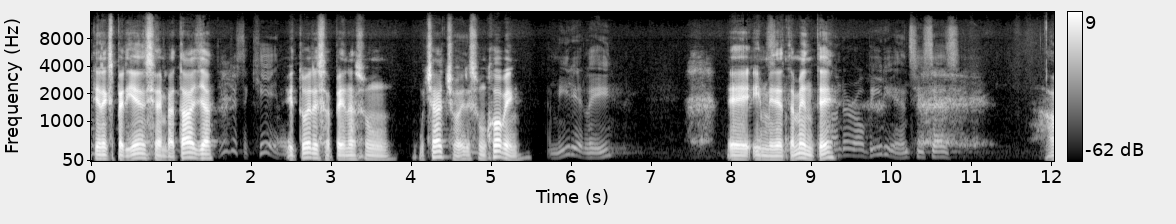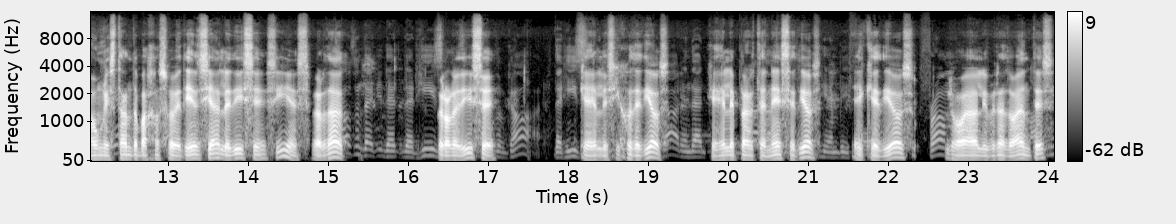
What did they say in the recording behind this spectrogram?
tiene experiencia en batalla y tú eres apenas un muchacho, eres un joven. E inmediatamente, aún estando bajo su obediencia, le dice, sí, es verdad, pero le dice que él es hijo de Dios, que él le pertenece a Dios y que Dios lo ha librado antes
